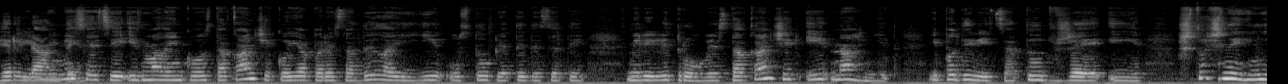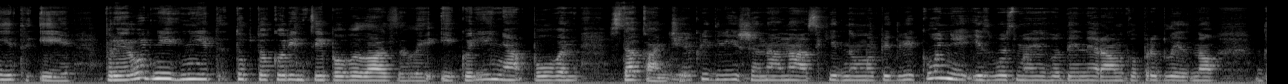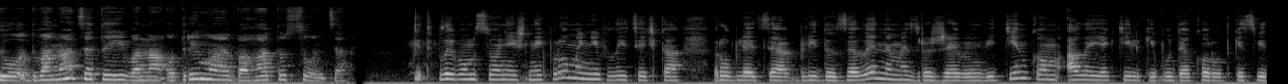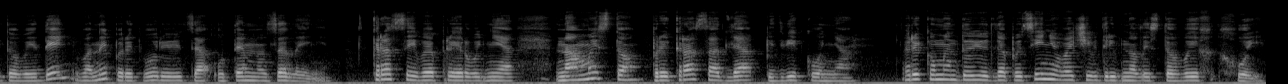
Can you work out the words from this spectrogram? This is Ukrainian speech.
гірлянди. місяці із маленького стаканчику я пересадила її у 150 мл стаканчик і на гніт. І подивіться, тут вже і штучний гніт, і природній гніт, тобто корінці повилазили, і коріння повен стаканчик. Підвішена на східному підвіконні і з 8 години ранку приблизно до 12 вона отримує багато сонця. Під впливом сонячних променів лисячка робляться блідозеленими з рожевим відтінком, але як тільки буде короткий світовий день, вони перетворюються у темно-зелені. Красиве природнє намисто прикраса для підвіконня. Рекомендую для поцінювачів дрібнолистових хой.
